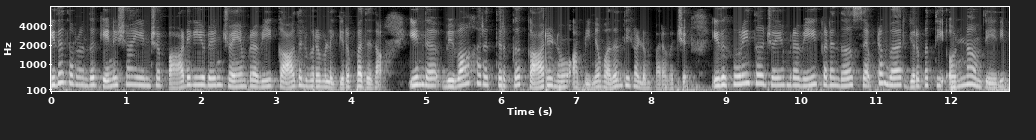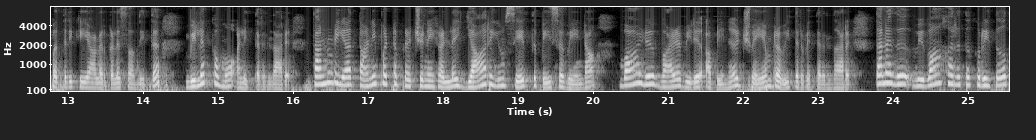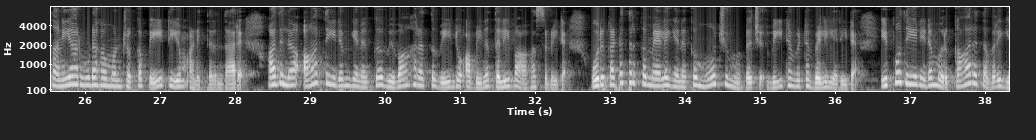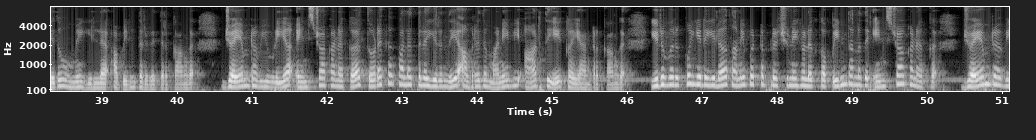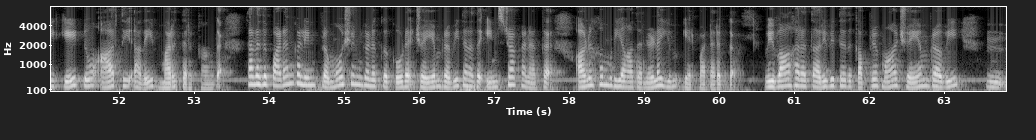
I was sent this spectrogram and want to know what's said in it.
இதை தொடர்ந்து கெனிஷா என்ற பாடகையுடன் ஜெயம் ரவி காதல் உறவில் இருப்பது தான் இந்த விவாகரத்திற்கு காரணம் அப்படின்னு வதந்திகளும் பரவுச்சு. இது குறித்து ஜெயம் ரவி கடந்த செப் செப்டம்பர் இருபத்தி ஒன்றாம் தேதி பத்திரிகையாளர்களை சந்தித்து விளக்கமோ அளித்திருந்தார். தன்னுடைய தனிப்பட்ட பிரச்சனைகளில் யாரையும் சேர்த்து பேச வேண்டாம். வாழு வாழவிடு அப்படின்னு ஜெயம் ரவி தெரிவித்திருந்தார். தனது விவாகரத்து குறித்து தனியார் ஊடகம் ஒன்றுக்கு பேட்டியும் அளித்திருந்தார். அதில் ஆர்த்தியிடம் எனக்கு விவாகரத்து வேண்டும் அப்படின்னு தெளிவாக சொல்லிட்டேன். ஒரு கட்டத்திற்கு மேலே எனக்கு மூச்சு முட்டுச்சு வீட்டை விட்டு வெளியேறிட்டேன். இப்போது என்னிடம் ஒரு காரை தவிர எதுவுமே இல்லை அப்படின்னு தெரிவித்திருக்காங்க. ஜெயம் ஜெயம் ரவியுடைய இன்ஸ்டா கணக்கை தொடக்க காலத்தில் இருந்தே அவரது மனைவி ஆர்த்தியை கையாண்டிருக்காங்க. இருவருக்கும் இடையில தனிப்பட்ட பிரச்சனைகளுக்கு பின் தனது இன்ஸ்டா கணக்கை ஜெயம் ரவி கேட்டும் ஆர்த்தி அதை மறுத்திருக்காங்க. தனது படங்களின் ப்ரமோஷன்களுக்கு கூட ஜெயம் ரவி தனது இன்ஸ்டா கணக்கை அணுக முடியாத நிலையும் ஏற்பட்டிருக்கு. விவாகரத்து அறிவித்ததுக்கு அப்புறமா ஜெயம் ரவி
